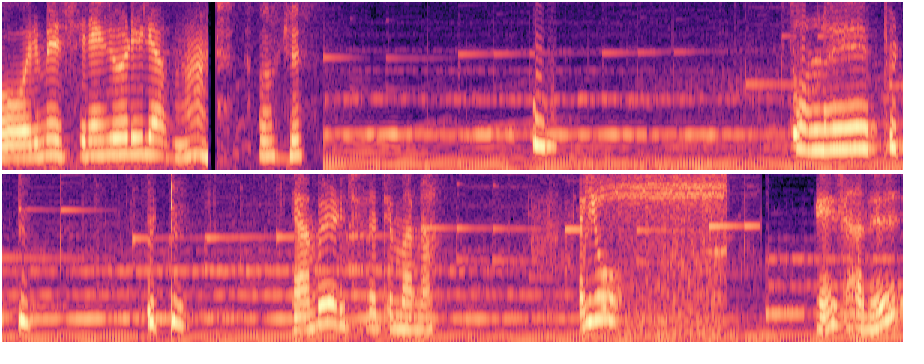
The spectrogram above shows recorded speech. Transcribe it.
ഒരു മെസ്സിനെ കൂടിയില്ല. പെട്ടു പെട്ടു. ഞാൻ പേടിച്ചു സത്യം പറഞ്ഞ. അയ്യോ. ഗേസ് അത്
